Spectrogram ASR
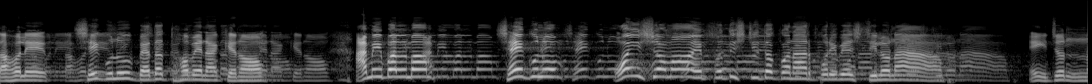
তাহলে সেগুলো বেদাত হবে না কেন? আমি বলব, সেগুলো ওই সময় প্রতিষ্ঠিত করার পরিবেশ ছিল না। এই জন্য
